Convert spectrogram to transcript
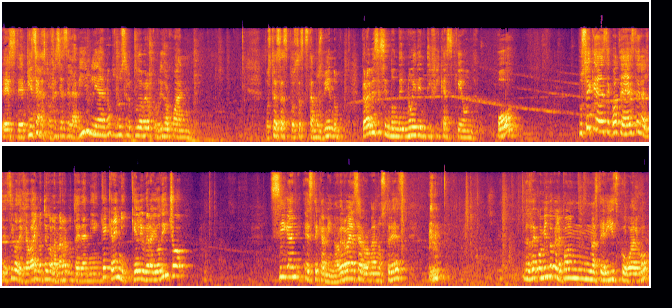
este, piensa en las profecías de la Biblia, ¿no? Pues no se le pudo haber ocurrido a Juan, pues todas esas cosas que estamos viendo. Pero hay veces en donde no identificas qué onda. O Pues sé que este cuate este era el testigo de Jehová y no tengo la más reputa idea ni en qué creen ni qué le hubiera yo dicho. Sigan este camino. A ver, váyanse a Romanos 3. Les recomiendo que le pongan un asterisco o algo.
